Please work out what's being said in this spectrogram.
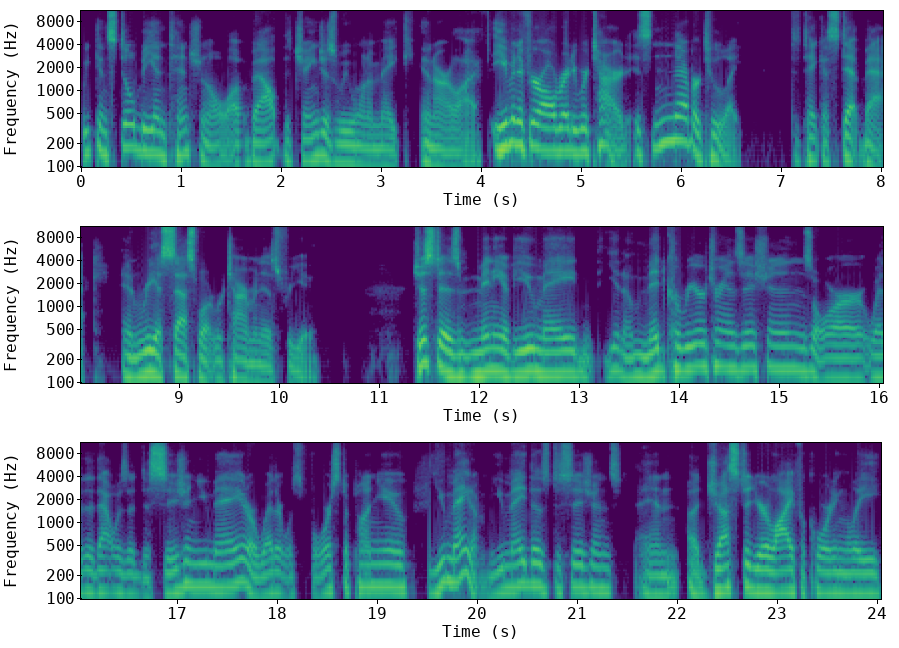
we can still be intentional about the changes we want to make in our life. Even if you're already retired, it's never too late to take a step back and reassess what retirement is for you just as many of you made, you know, mid-career transitions or whether that was a decision you made or whether it was forced upon you, you made them. You made those decisions and adjusted your life accordingly.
